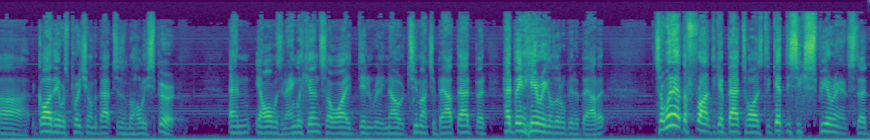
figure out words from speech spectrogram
uh, a guy there was preaching on the baptism of the Holy Spirit. And you know, I was an Anglican, so I didn't really know too much about that, but had been hearing a little bit about it. So I went out the front to get baptized to get this experience that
